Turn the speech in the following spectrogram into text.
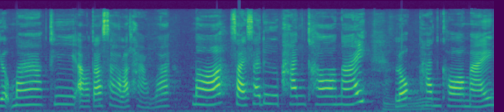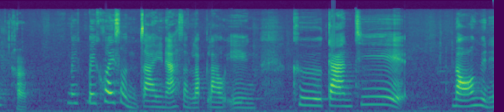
เยอะมากที่เอาตราซาวด์แล้วถามว่า หมอสายสะดือพันคอไหมลกพันคอไหมครับไม่ไม่ค่อยสนใจนะสำหรับเราเอง คือการที่น้องอยู่ใน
